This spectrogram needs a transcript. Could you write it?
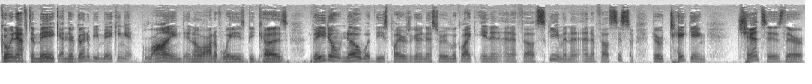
going to have to make, and they're going to be making it blind in a lot of ways because they don't know what these players are going to necessarily look like in an NFL scheme, in an NFL system. They're taking chances, they're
